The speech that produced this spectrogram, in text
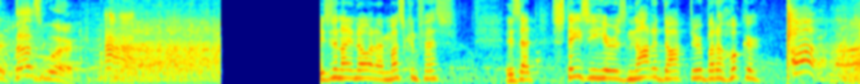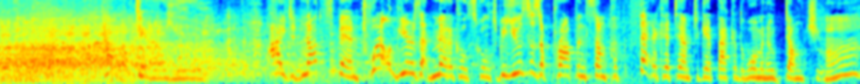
it does work. Isn't I know, and I must confess, is that Stacy here is not a doctor, but a hooker. Oh! How dare you! I did not spend 12 years at medical school to be used as a prop in some pathetic attempt to get back at the woman who dumped you. Huh?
